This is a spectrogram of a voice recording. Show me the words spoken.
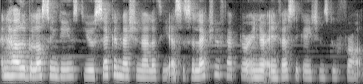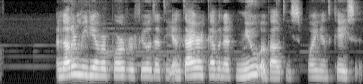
and how the Belastingdienst used second nationality as a selection factor in their investigations to fraud. Another media report revealed that the entire cabinet knew about these poignant cases.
